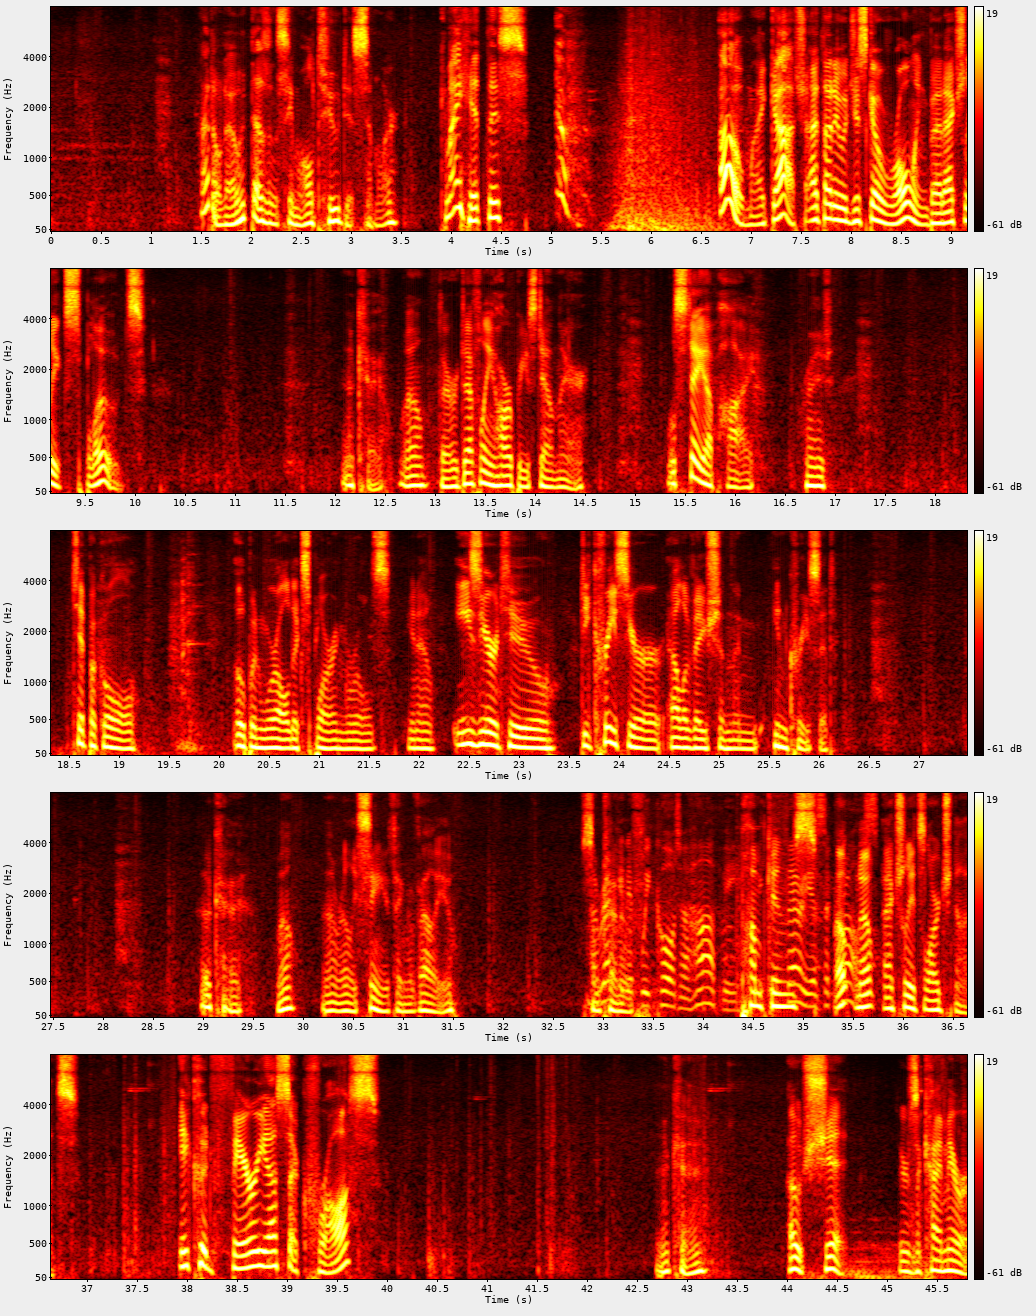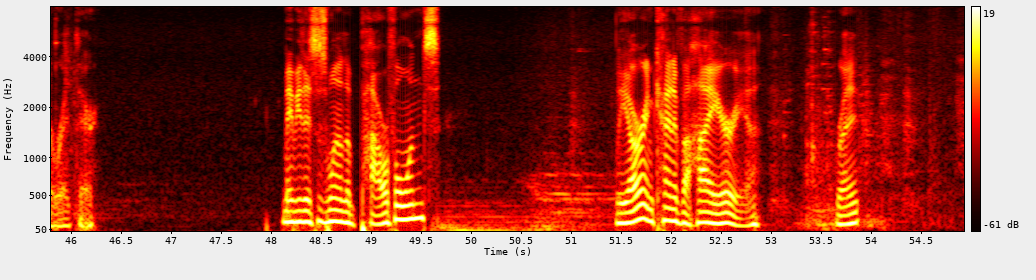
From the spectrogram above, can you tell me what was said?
I don't know. It doesn't seem all too dissimilar. Can I hit this? Oh my gosh. I thought it would just go rolling, but it actually explodes. Okay. Well, there are definitely harpies down there. We'll stay up high, right? Typical open world exploring rules, you know? Easier to decrease your elevation than increase it. Okay. Well, I don't really see anything of value. Some I reckon kind if of we caught a harpy, it could ferry pumpkins. Oh, no, actually, it's large nuts. It could ferry us across? Okay. Oh, shit. There's a chimera right there. Maybe this is one of the powerful ones? We are in kind of a high area, right?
